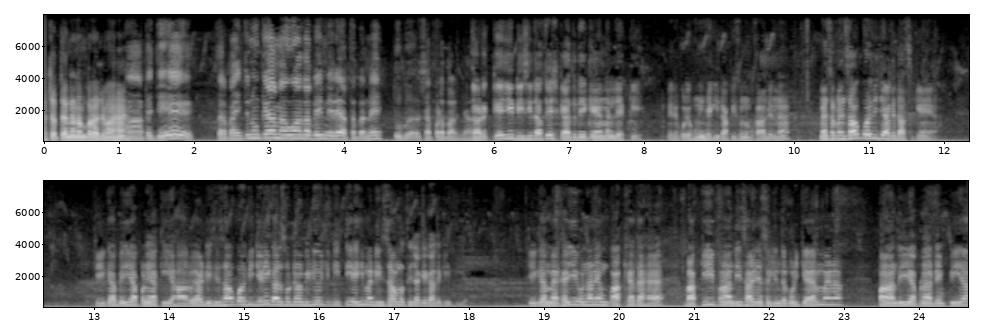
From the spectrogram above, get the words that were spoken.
ਅੱਛਾ ਤਿੰਨ ਨੰਬਰ ਆ ਜਮਾ ਹੈ? ਹਾਂ ਤੇ ਜੇ ਸਰਪੰਚ ਨੂੰ ਕਿਹਾ ਮੈਂ ਉਹ ਆਂਦਾ ਬਈ ਮੇਰੇ ਹੱਥ ਬੰਨੇ ਤੂੰ ਬ- ਛੱਪੜ ਬਣ ਜਾ। ਤੜਕੇ ਜੀ ਡੀਸੀ ਦਫ਼ਤਰ ਸ਼ਿਕਾਇਤ ਦੇ ਕੇ ਆਇਆ ਮੈਂ ਲਿਖ ਕੇ। ਮੇਰੇ ਕੋਲੇ ਹੁਣੀ ਹੈਗੀ ਕਾਪੀ ਤੁਹਾਨੂੰ ਵਿਖਾ ਦਿੰਨਾ ਮੈਂ ਸਰਪੰਚ ਸਾਹਿਬ ਕੋਲ ਵੀ ਜਾ ਕੇ ਦੱਸ ਕੇ ਆਇਆ। ਠੀਕ ਆ ਬਈ, ਆਪਣੇ ਆ ਕੀ ਹਾਰ ਹੋਇਆ? ਡੀਸੀ ਸਾਹਿਬ ਕੋਲ ਵੀ ਜਿਹੜੀ ਗੱਲ ਤੁਹਾਡੇ ਨਾਲ ਵੀਡੀਓ ਚ ਕੀਤੀ, ਇਹੀ ਮੈਂ ਡੀਸੀ ਸਾਹਿਬ ਨਾਲ ਉੱਥੇ ਜਾ ਕੇ ਗੱਲ ਕੀਤੀ ਹੈ ਠੀਕ ਹੈ ਮੈਂ ਕਿਹਾ ਜੀ, ਉਹਨਾਂ ਨੇ ਆਖਿਆ ਤਾਂ ਹੈ। ਬਾਕੀ ਪ੍ਰਾਂਦੀ ਸਾਡੇ ਸੁਖਜਿੰਦਰ ਕੋਲ ਚੇਅਰਮੈਨ ਆ, ਪ੍ਰਾਂਦੀ ਆਪਣਾ ਡਿੰਪੀ ਆ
